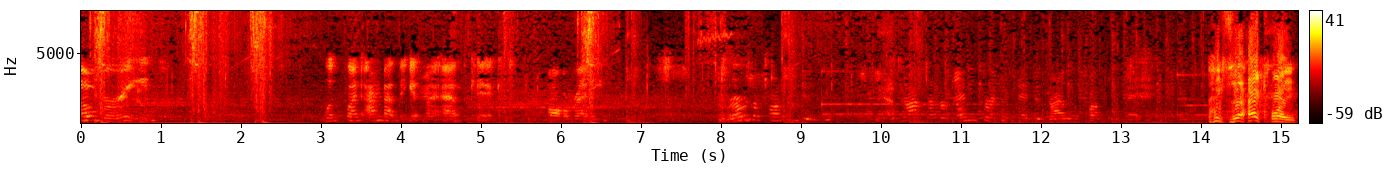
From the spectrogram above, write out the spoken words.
Agreed. Oh, Looks like I'm about to get my ass kicked already. Whatever the fuck you do, you not under any circumstances dial a fucking man. Exactly.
